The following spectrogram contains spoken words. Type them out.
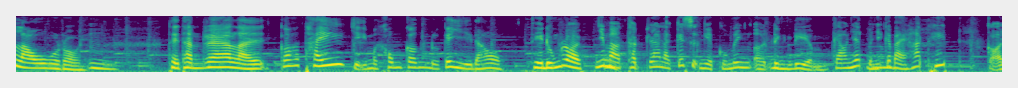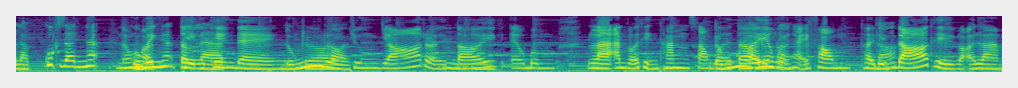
lâu rồi. Ừ. thì thành ra là có thấy chị mà không cân được cái gì đâu thì đúng rồi nhưng ừ. mà thật ra là cái sự nghiệp của minh ở đỉnh điểm cao nhất và ừ. những cái bài hát hit gọi là quốc dân á đúng của rồi. minh á từ thì là thiên đàng đúng rồi, rồi. chuông gió rồi ừ. tới ừ. album là anh võ thiện thanh xong đúng rồi tới rồi, nguyễn hải phong thời đó. điểm đó thì gọi là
